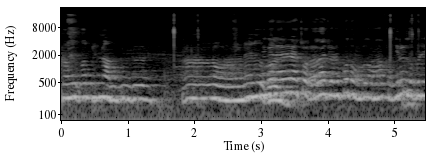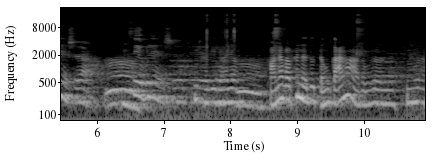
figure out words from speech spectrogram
像我们平常不是，嗯，那个。你看那人坐着，他就是不动不动，他跟你儿都不认识，谁也不认识。你这你讲讲，刚才把盆子都蹬干了，都不是工作的。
